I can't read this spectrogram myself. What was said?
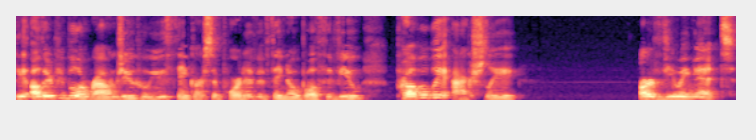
The other people around you who you think are supportive, if they know both of you, probably actually are viewing it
